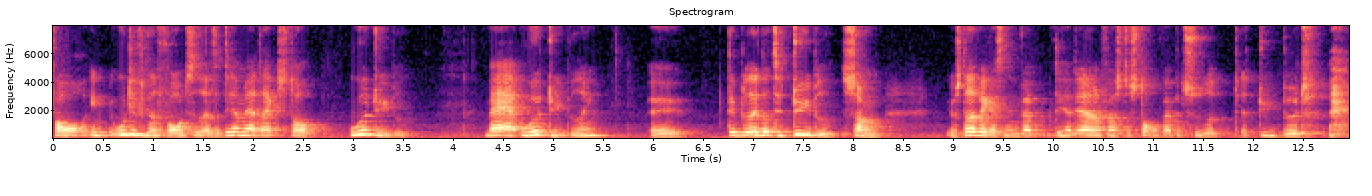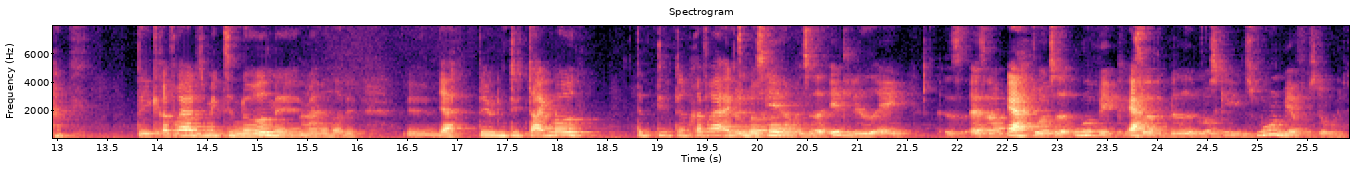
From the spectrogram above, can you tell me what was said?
for, en udefineret fortid. Altså det her med, at der ikke står urdybet. Hvad er urdybet, ikke? Øh, det er blevet ændret til dybet, som jo stadigvæk er sådan, hvad, det her det er det først, der står, hvad betyder at dybet? det ikke refererer ligesom ikke til noget med, med hvad hedder det, øh, ja, det er jo, det, der er ikke noget, den, de, den refererer ikke til Men noget. måske har man taget et led af, altså Ja. du har taget ur væk, Ja. så er det blevet måske en smule mere forståeligt.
